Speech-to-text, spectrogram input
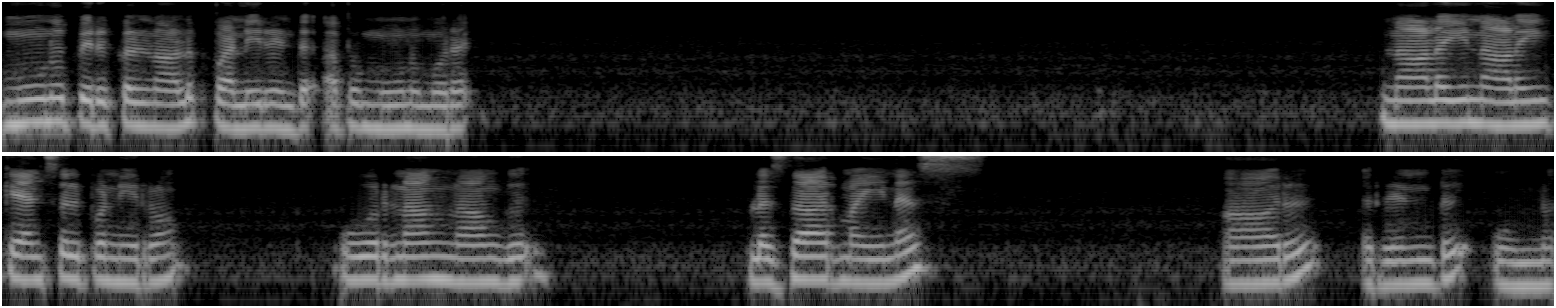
மூணு பெருக்கல் நாலு பன்னிரெண்டு. அப்போ மூணு முறை. நாளையும் நாளையும் கேன்சல் பண்ணிடுறோம். ஒரு நாங் நான்கு. ப்ளஸ் ஆர் மைனஸ் ஆறு ரெண்டு ஒன்று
